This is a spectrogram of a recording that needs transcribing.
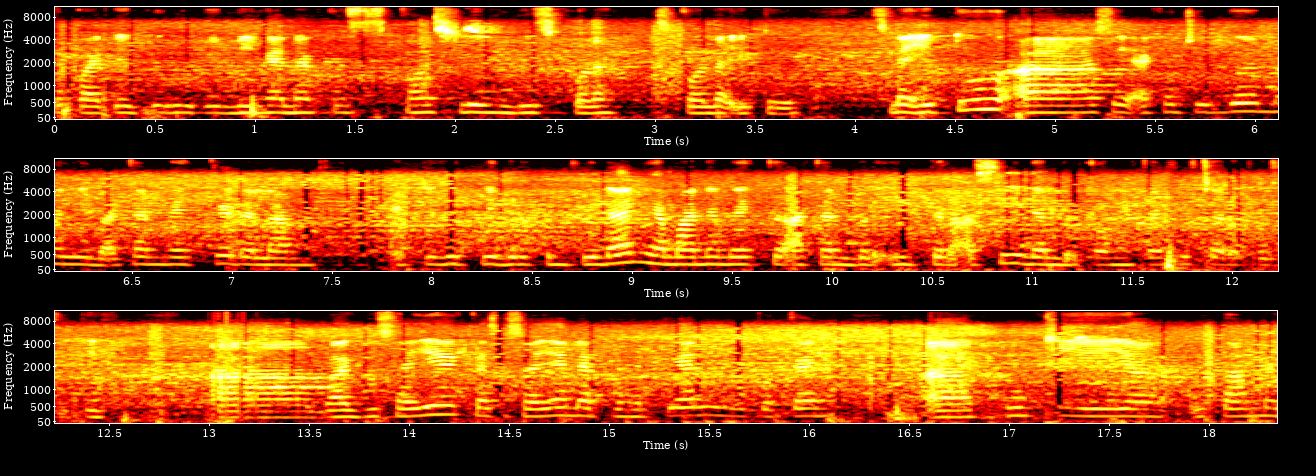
kepada guru bimbingan dan kaunseling di sekolah sekolah itu. Selain itu, uh, saya akan cuba melibatkan mereka dalam aktiviti berkumpulan yang mana mereka akan berinteraksi dan berkomunikasi secara positif. Uh, bagi saya, kasih sayang dan perhatian merupakan uh, kunci yang utama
